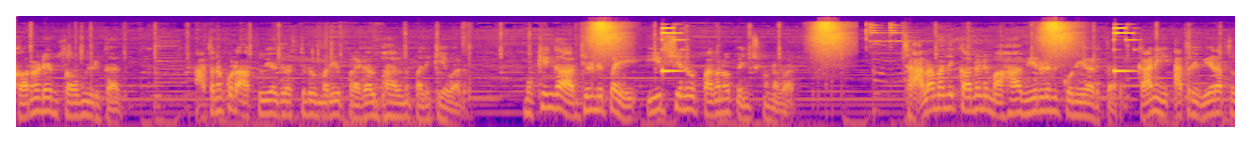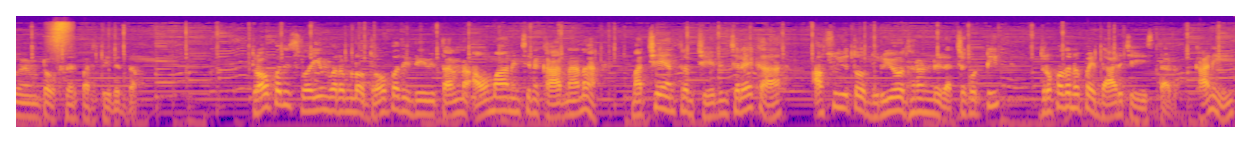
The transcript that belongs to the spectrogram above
కర్ణుడేం సౌమ్యుడు కాదు. అతను కూడా అసూయగ్రస్తుడు మరియు ప్రగల్భాలను పలికేవాడు. ముఖ్యంగా అర్జునునిపై ఈర్ష్యను పగను పెంచుకున్నవాడు. చాలామంది కర్ణుని మహావీరుడిని కొనియాడతారు. కానీ అతని వీరత్వం ఏమిటో ఒకసారి పరిశీలిద్దాం. ద్రౌపది స్వయంవరంలో ద్రౌపది దేవి తనను అవమానించిన కారణాన మత్స్యయంత్రం ఛేదించలేక అసూయతో దుర్యోధనుణ్ణి రెచ్చగొట్టి ద్రుపదునిపై దాడి చేయిస్తాడు. కానీ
